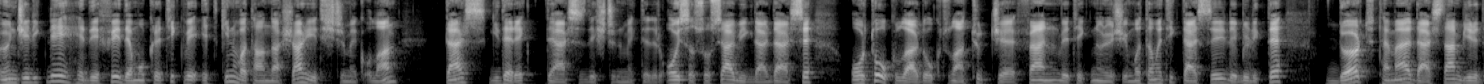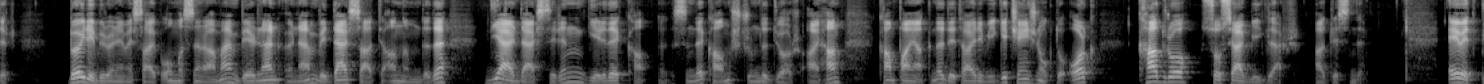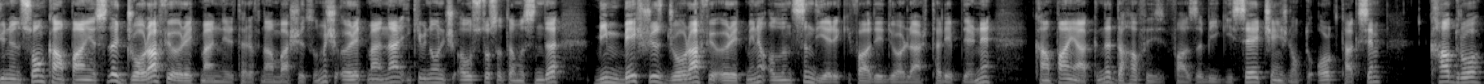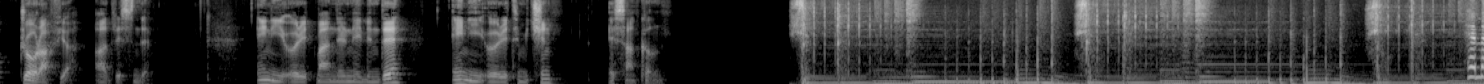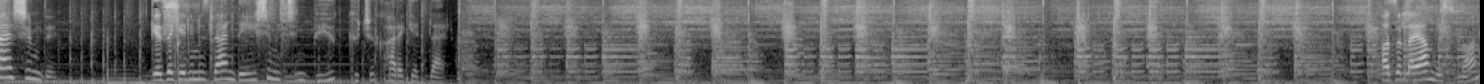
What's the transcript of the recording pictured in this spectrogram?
öncelikli hedefi demokratik ve etkin vatandaşlar yetiştirmek olan ders giderek değersizleştirilmektedir. Oysa sosyal bilgiler dersi ortaokullarda okutulan Türkçe, fen ve teknoloji, matematik dersleriyle birlikte dört temel dersten biridir. Böyle bir öneme sahip olmasına rağmen verilen önem ve ders saati anlamında da diğer derslerin geride kal kalmış durumda diyor Ayhan. Kampanya hakkında detaylı bilgi change.org kadro sosyal bilgiler adresinde. Evet günün son kampanyası da coğrafya öğretmenleri tarafından başlatılmış. Öğretmenler 2013 Ağustos atamasında 1500 coğrafya öğretmeni alınsın diyerek ifade ediyorlar taleplerini. Kampanya hakkında daha fazla bilgi ise change.org taksim kadro coğrafya adresinde. En iyi öğretmenlerin elinde en iyi öğretim için esen kalın. Hemen şimdi. Gezegenimizden değişim için büyük küçük hareketler. Hazırlayan ve sunan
